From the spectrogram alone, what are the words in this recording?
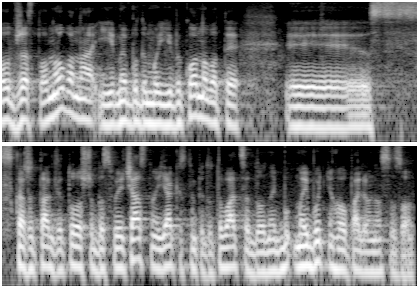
е, вже спланована, і ми будемо її виконувати, е, скажімо так, для того, щоб своєчасно і якісно підготуватися до майбутнього опалювального сезону.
